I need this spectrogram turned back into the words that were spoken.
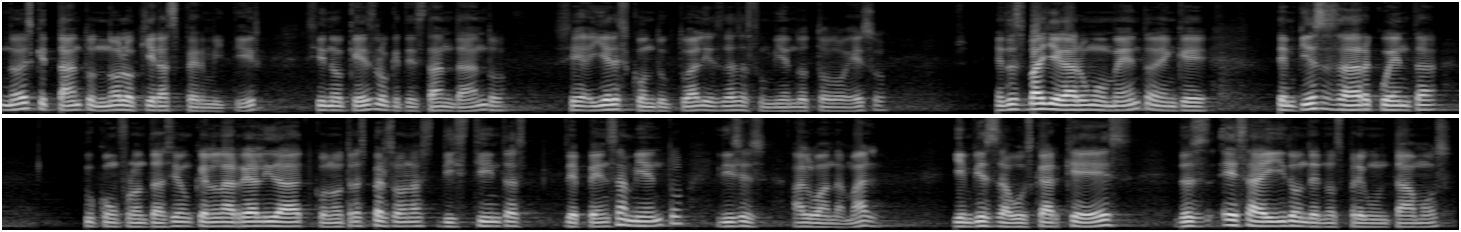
no es que tanto no lo quieras permitir, sino que es lo que te están dando. Si ahí eres conductual y estás asumiendo todo eso. Entonces va a llegar un momento en que te empiezas a dar cuenta tu confrontación con la realidad, con otras personas distintas de pensamiento, y dices, algo anda mal. Y empiezas a buscar qué es. Entonces es ahí donde nos preguntamos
